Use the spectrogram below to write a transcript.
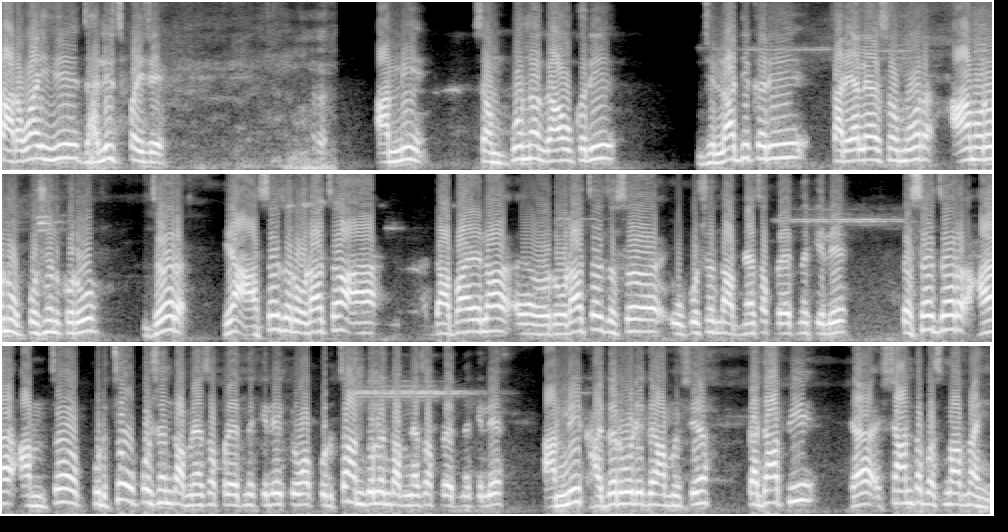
कारवाई ही झालीच पाहिजे. आम्ही संपूर्ण गावकरी जिल्हाधिकारी कार्यालयासमोर आमरण उपोषण करू. जर या असंच रोडाचं आ- दाबायला रोडाचं जसं उपोषण दाबण्याचा प्रयत्न केले तसं जर हा आमचं पुढचं उपोषण दाबण्याचा प्रयत्न केले किंवा पुढचं आंदोलन दाबण्याचा प्रयत्न केले आम्ही खादरवडी ग्रामस्य कदापि ह्या शांत बसणार नाही.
